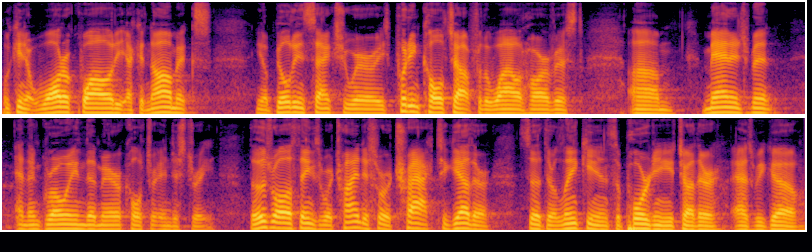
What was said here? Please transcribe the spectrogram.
Looking at water quality, economics, you know, building sanctuaries, putting culture out for the wild harvest, um, management, and then growing the mariculture industry. Those are all the things that we're trying to sort of track together so that they're linking and supporting each other as we go.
